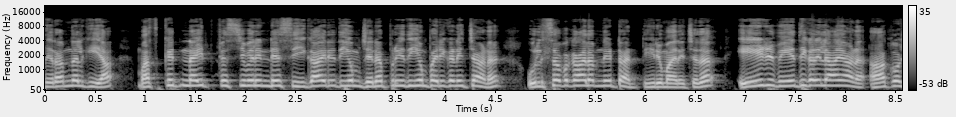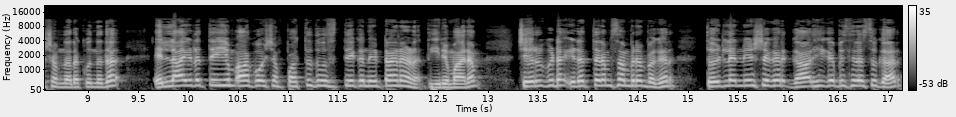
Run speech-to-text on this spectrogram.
നിറം നൽകിയ മസ്കറ്റ് നൈറ്റ് ഫെസ്റ്റിവലിന്റെ സ്വീകാര്യതയും ജനപ്രീതിയും പരിഗണിച്ചാണ് ഉത്സവകാലം നീട്ടാൻ തീരുമാനിച്ചത്. ഏഴ് വേദികളിലായാണ് ആഘോഷം നടക്കുന്നത്. എല്ലായിടത്തെയും ആഘോഷം പത്ത് ദിവസത്തേക്ക് നീട്ടാനാണ് തീരുമാനം. ചെറുകിട ഇടത്തരം സംരംഭകർ തൊഴിലന്വേഷകർ ഗാർഹിക ബിസിനസ്സുകാർ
